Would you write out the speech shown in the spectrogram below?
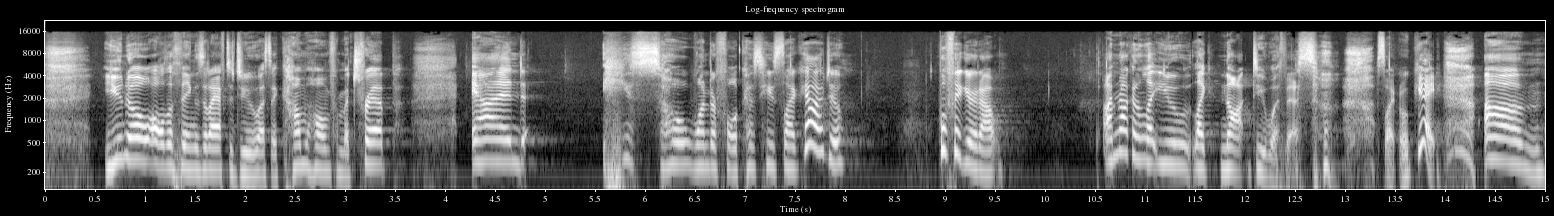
you know all the things that I have to do as I come home from a trip. And he's so wonderful because he's like, yeah, I do. We'll figure it out. I'm not going to let you like not deal with this. I was like, okay. Um,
